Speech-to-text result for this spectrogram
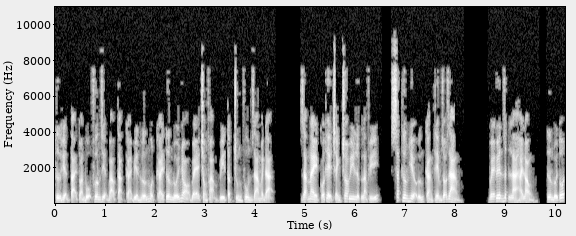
từ hiện tại toàn bộ phương diện bạo tạc cải biến hướng một cái tương đối nhỏ bé trong phạm vi tập trung phun ra mảnh đạn. Dạng này có thể tránh cho uy lực lãng phí, sát thương hiệu ứng càng thêm rõ ràng. Vệ uyên rất là hài lòng, tương đối tốt.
